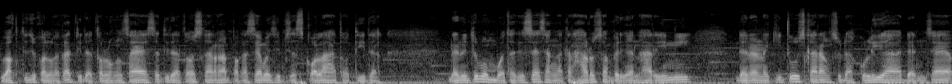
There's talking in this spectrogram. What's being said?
Waktu itu kalau kakak tidak tolong saya saya tidak tahu sekarang apakah saya masih bisa sekolah atau tidak. Dan itu membuat hati saya sangat terharu sampai dengan hari ini dan anak itu sekarang sudah kuliah dan saya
